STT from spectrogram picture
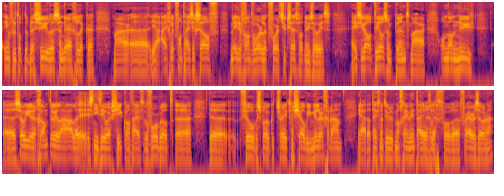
invloed op de blessures en dergelijke. Maar ja, eigenlijk vond hij zichzelf mede verantwoordelijk voor het succes wat nu zo is. Heeft hij wel deels een punt, maar om dan nu uh, zo je gram te willen halen is niet heel erg chic. Want hij heeft bijvoorbeeld uh, de veel besproken trade van Shelby Miller gedaan. Ja, dat heeft natuurlijk nog geen windeieren gelegd voor, uh, voor Arizona.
